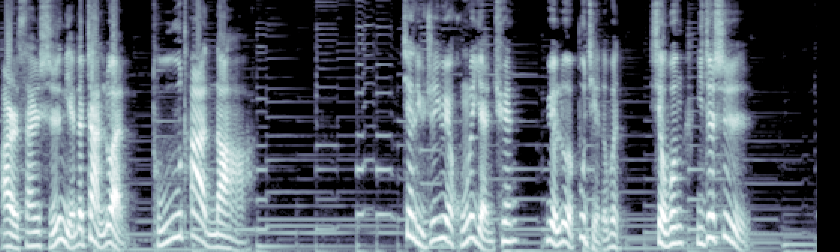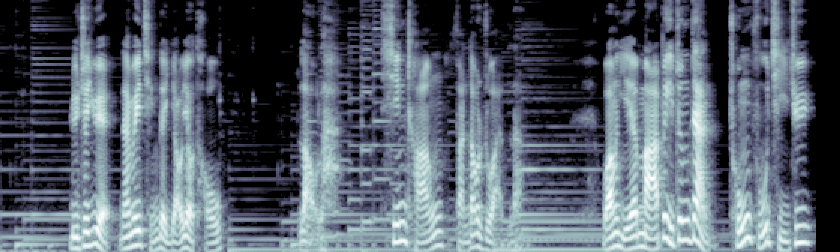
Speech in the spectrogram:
二三十年的战乱，涂炭呐！见吕之月红了眼圈，月乐不解地问：“小翁，你这是？”吕之月难为情地摇摇头：“老了，心肠反倒软了。王爷马背征战，重服起居，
